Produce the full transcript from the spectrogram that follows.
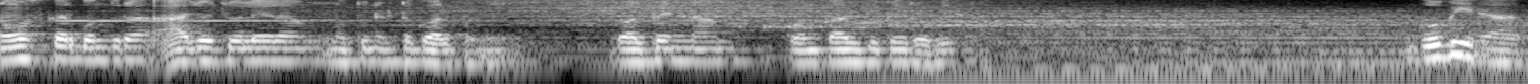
নমস্কার বন্ধুরা, আজও চলে এলাম নতুন একটা গল্প নিয়ে। গল্পের নাম কঙ্কাল দ্বীপের অভিশাপ। গভীর রাত,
